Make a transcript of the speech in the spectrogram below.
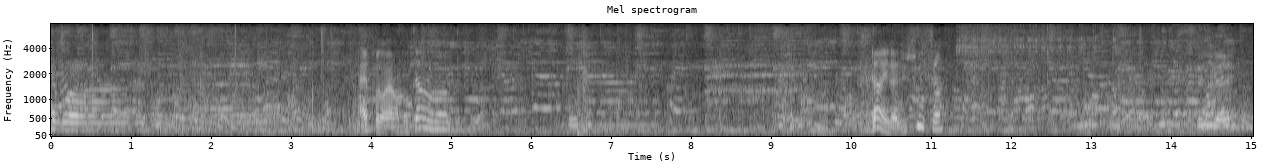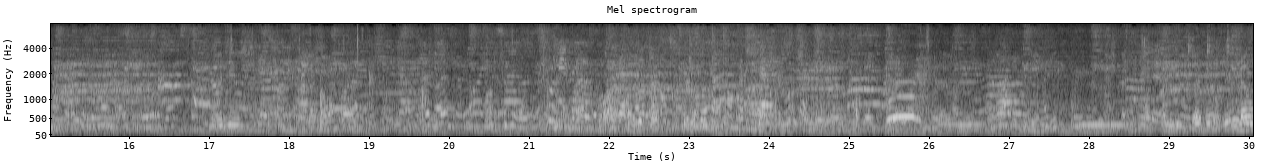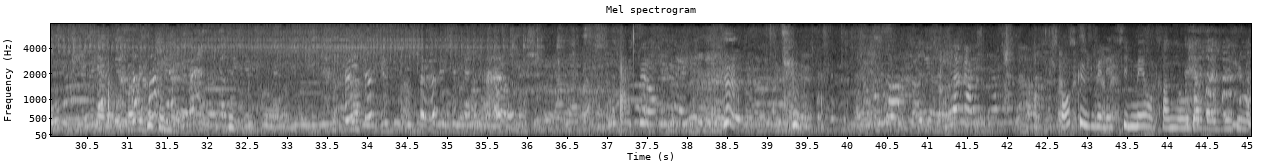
Ah, il faudrait remonter un moment. Putain, il a du souffle, hein. Là-haut. Je pense que je vais les filmer en train de nous regarder avec des jumelles.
